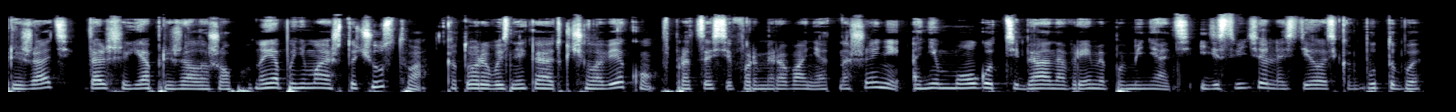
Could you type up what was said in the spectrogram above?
прижать. Дальше я прижала жопу. Но я понимаю, что чувства, которые возникают к человеку в процессе формирования отношений, они могут тебя на время поменять и действительно сделать как будто бы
